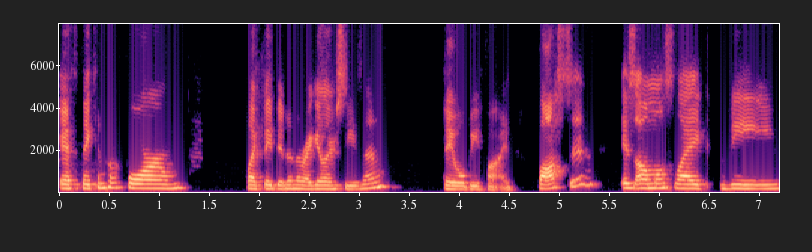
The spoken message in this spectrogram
If they can perform like they did in the regular season, they will be fine. Boston is almost like the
